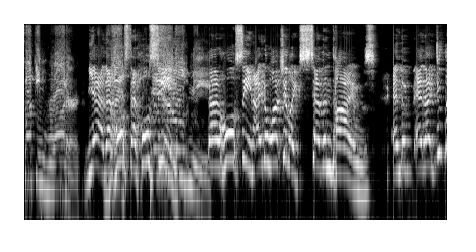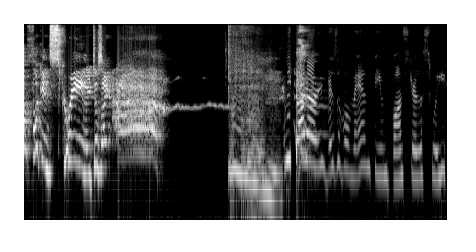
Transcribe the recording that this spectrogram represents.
fucking water. yeah, that That whole that whole scene. Killed me. That whole scene, I had to watch it like seven times, and the and I just the fucking scream. It's just like ah. We got our Invisible Man themed monster this week.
